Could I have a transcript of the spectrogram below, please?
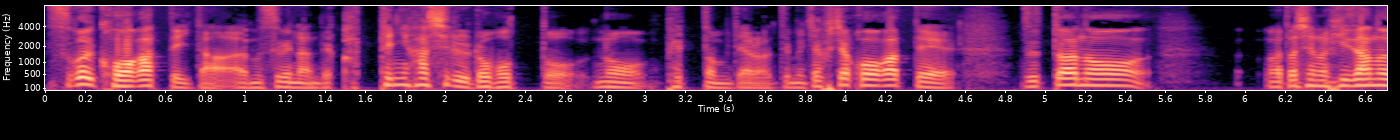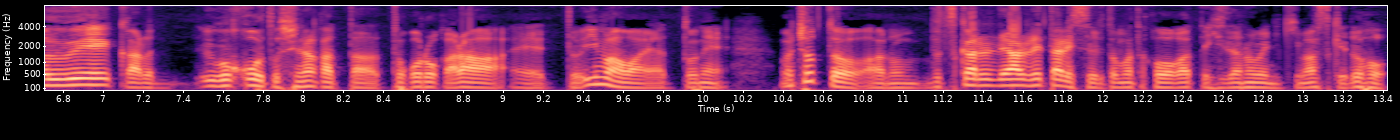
すごい怖がっていた娘なんで、勝手に走るロボットのペットみたいなのってめちゃくちゃ怖がって、ずっとあの、私の膝の上から動こうとしなかったところから、えっと、今はやっとね、まあ、ちょっと、あの、ぶつかられたりするとまた怖がって膝の上に来ますけど、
